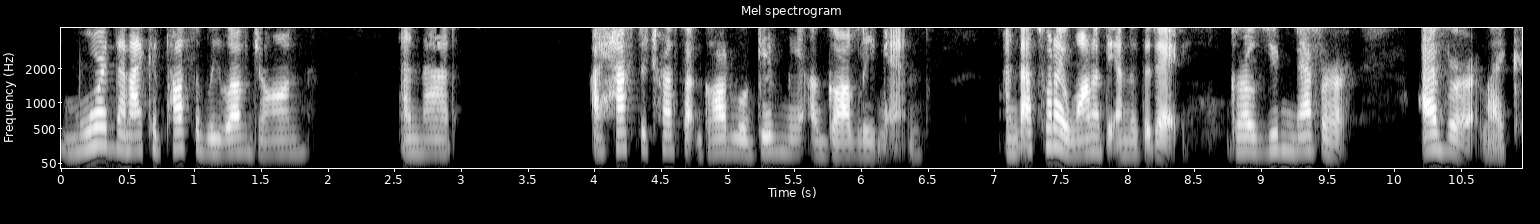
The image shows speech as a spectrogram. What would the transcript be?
more than I could possibly love John, and that I have to trust that God will give me a godly man. And that's what I want at the end of the day. Girls, you never, ever like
